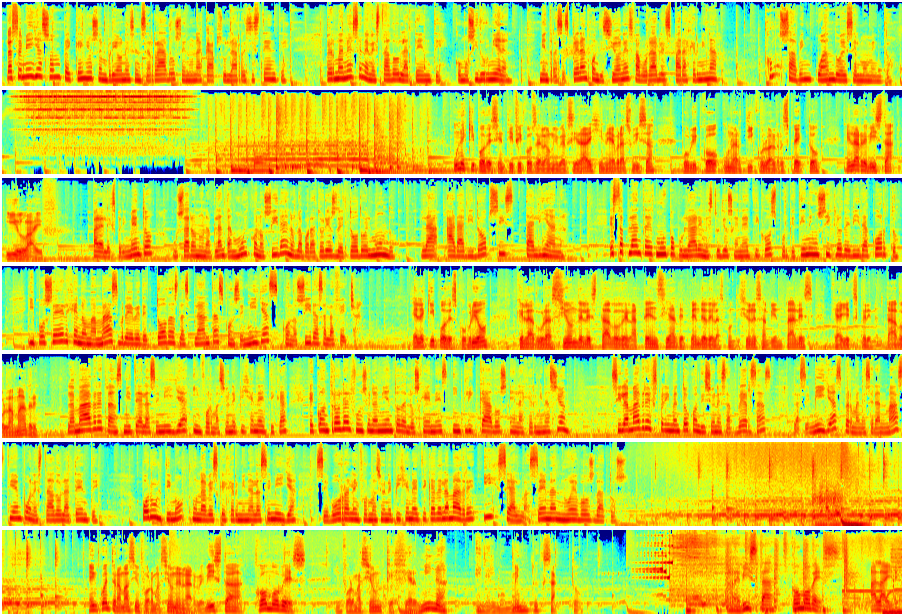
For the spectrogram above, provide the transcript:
Las semillas son pequeños embriones encerrados en una cápsula resistente. Permanecen en estado latente, como si durmieran, mientras esperan condiciones favorables para germinar. ¿Cómo saben cuándo es el momento? Un equipo de científicos de la Universidad de Ginebra, Suiza, publicó un artículo al respecto en la revista eLife. Para el experimento usaron una planta muy conocida en los laboratorios de todo el mundo, la Arabidopsis thaliana. Esta planta es muy popular en estudios genéticos porque tiene un ciclo de vida corto y posee el genoma más breve de todas las plantas con semillas conocidas a la fecha. El equipo descubrió que la duración del estado de latencia depende de las condiciones ambientales que haya experimentado la madre. La madre transmite a la semilla información epigenética que controla el funcionamiento de los genes implicados en la germinación. Si la madre experimentó condiciones adversas, las semillas permanecerán más tiempo en estado latente. Por último, una vez que germina la semilla, se borra la información epigenética de la madre y se almacenan nuevos datos. Encuentra más información en la revista Cómo ves, información que germina en el momento exacto. Revista Cómo ves, al aire.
